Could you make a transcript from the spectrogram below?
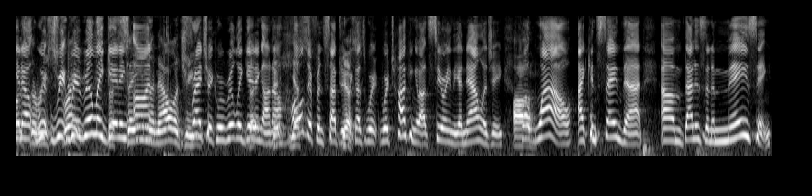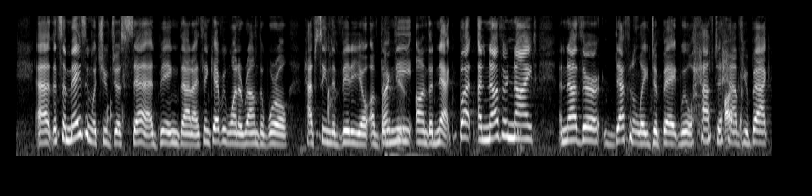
you know, we're, we're- really getting on, analogy Frederick. We're really getting that- on a that- whole yes, different subject yes. because we're, we're talking about Syria and the analogy. Uh, but wow, I can say that um, that is an amazing. Uh, that's amazing what you've just said. Being that I think everyone around the world have seen the video of the Thank you. knee on the neck. But another night, another definitely debate. We'll have to have you back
